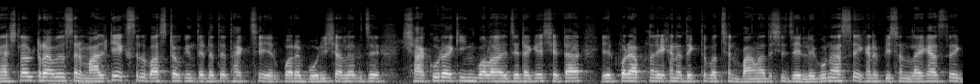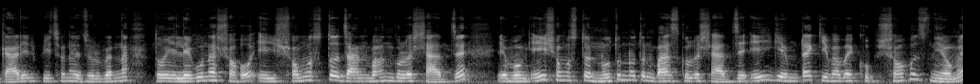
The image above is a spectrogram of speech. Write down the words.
ন্যাশনাল ট্রাভেলসের মাল্টি এক্সেল বাসটাও কিন্তু এটাতে থাকছে। এরপরে বরিশালের যে সাকুরা কিং বলা হয় যেটাকে, সেটা এরপরে আপনারা এখানে দেখতে পাচ্ছেন বাংলাদেশে যে লেগুনা আছে, এখানে পিছনে লেখা আছে, গাড়ির পিছনে ঝুলবেন না। তো এই লেগুনা সহ এই সমস্ত যানবাহনগুলোর সাহায্যে এবং এই সমস্ত নতুন নতুন বাসগুলোর সাহায্যে এই গেমটা কীভাবে খুব সহজ নিয়মে,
